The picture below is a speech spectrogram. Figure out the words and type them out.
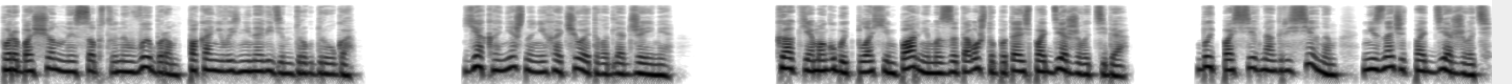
порабощенные собственным выбором, пока не возненавидим друг друга. Я, конечно, не хочу этого для Джейми. Как я могу быть плохим парнем из-за того, что пытаюсь поддерживать тебя? Быть пассивно-агрессивным не значит поддерживать.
